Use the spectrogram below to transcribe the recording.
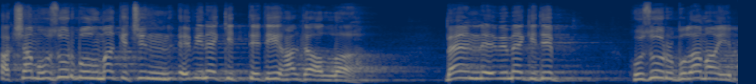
akşam huzur bulmak için evine git dediği halde Allah ben evime gidip huzur bulamayıp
